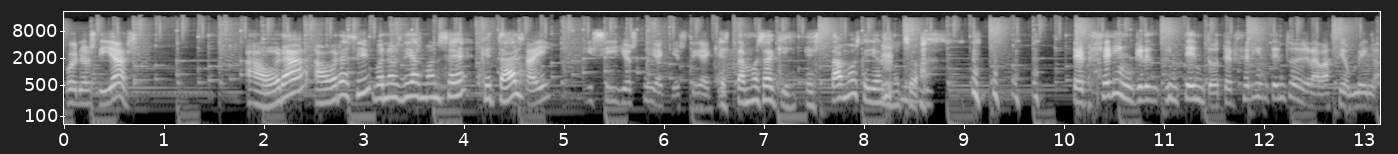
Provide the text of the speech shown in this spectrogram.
Buenos días. Ahora, ahora sí. Buenos días, Monse. ¿Qué tal? ¿Estás ahí? Y sí, yo estoy aquí, estoy aquí. Estamos aquí. Estamos, que ya es mucho. tercer intento, tercer intento de grabación, venga.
